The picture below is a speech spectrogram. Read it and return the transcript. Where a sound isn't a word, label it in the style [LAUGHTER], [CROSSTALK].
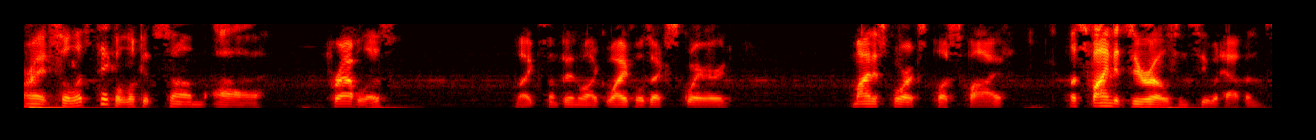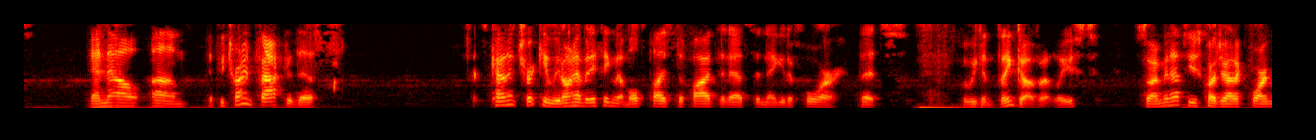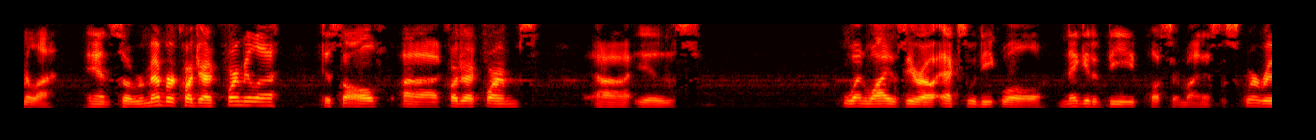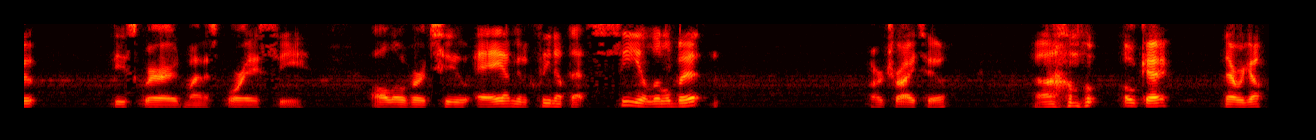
All right, so let's take a look at some uh, parabolas, like something like y equals x squared minus 4x plus 5. Let's find its zeros and see what happens. And now, um, if we try and factor this, it's kind of tricky. We don't have anything that multiplies to 5 that adds to negative 4 that's that we can think of, at least. So I'm going to have to use quadratic formula. And so remember quadratic formula, to solve uh, quadratic forms uh, is when y is 0, x would equal negative b plus or minus the square root b squared minus 4ac all over 2a. I'm going to clean up that c a little bit, or try to. Um, [LAUGHS] okay, there we go.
